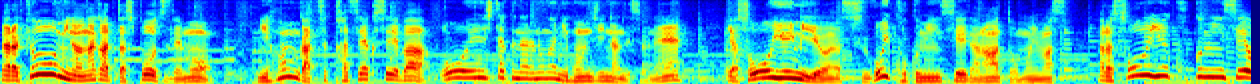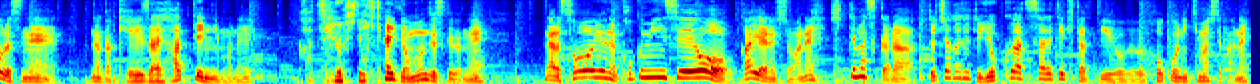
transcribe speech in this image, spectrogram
だから興味のなかったスポーツでも日本が活躍すれば応援したくなるのが日本人なんですよねいやそういう意味ではすごい国民性だなと思います。だからそういう国民性をですねなんか経済発展にもね活用していきたいと思うんですけどね。だからそういうね国民性を海外の人はね知ってますからどちらかというと抑圧されてきたっていう方向に来ましたからね。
